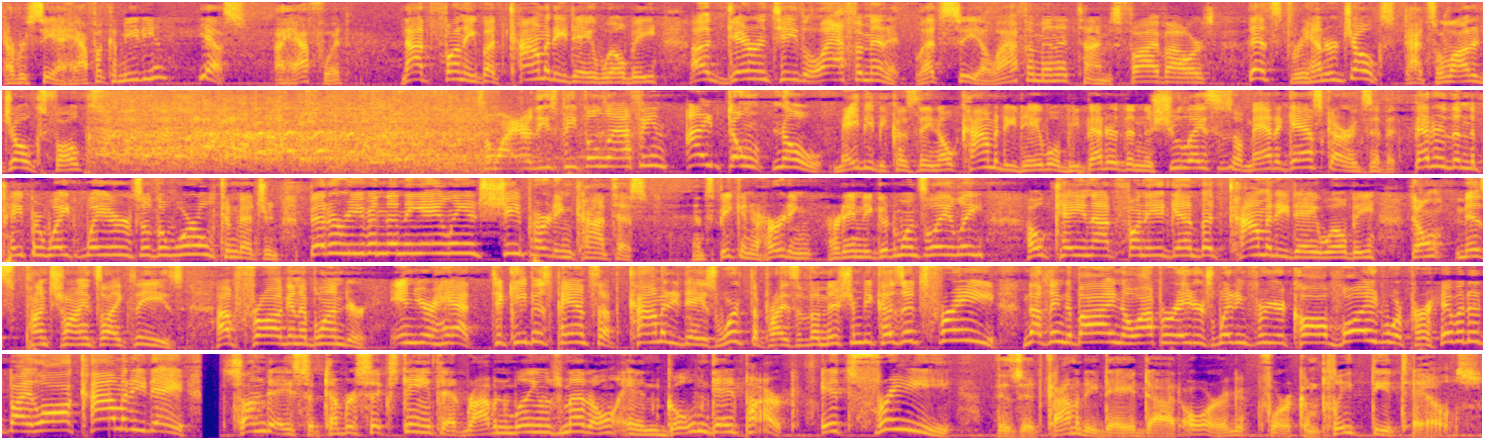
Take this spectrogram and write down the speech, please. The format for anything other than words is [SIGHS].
Ever see a half a comedian? Yes, a half-wit. Not funny, but Comedy Day will be a guaranteed laugh a minute. Let's see, a laugh a minute times five hours. That's 300 jokes. That's a lot of jokes, folks. So why are these people laughing? I don't know. Maybe because they know Comedy Day will be better than the Shoelaces of Madagascar exhibit, better than the Paperweight Weighers of the World Convention, better even than the Alien Sheep Herding Contest. And speaking of herding, heard any good ones lately? Okay, not funny again, but Comedy Day will be. Don't miss punchlines like these. A frog in a blender, in your hat, to keep his pants up. Comedy Day is worth the price of admission because it's free. Nothing to buy, no operators waiting for your call. Void were prohibited by law. Comedy Day. Sunday, September 16th at Robin Williams Meadow in Golden Gate Park. It's free. Visit comedyday.org for complete details.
